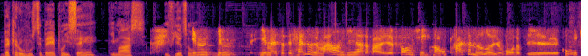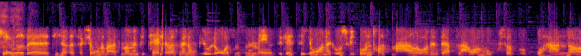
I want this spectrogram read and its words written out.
hvad kan du huske tilbage på, I sagde i marts i firtoget? Jamen, jamen, jamen altså, det handlede jo meget om de her, der var øh, forholdsvis mange pressemøder, jo, hvor der blev øh, kommunikeret ud, hvad de her restriktioner var og sådan noget. Men vi talte også med nogle biologer, som sådan manede det lidt til jorden. Jeg kan huske, vi undrede os meget over den der flagermus og Wuhan og,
